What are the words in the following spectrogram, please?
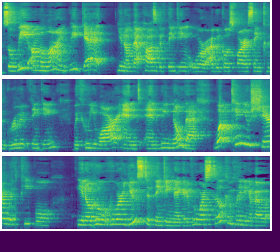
So we on the line we get you know that positive thinking or i would go as far as saying congruent thinking with who you are and and we know that. What can you share with people you know, who, who are used to thinking negative, who are still complaining about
